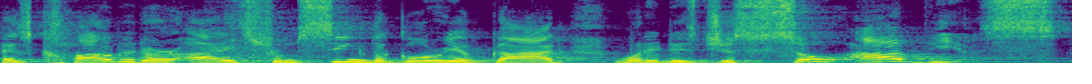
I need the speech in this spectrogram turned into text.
has clouded our eyes from seeing the glory of God when it is just so obvious.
